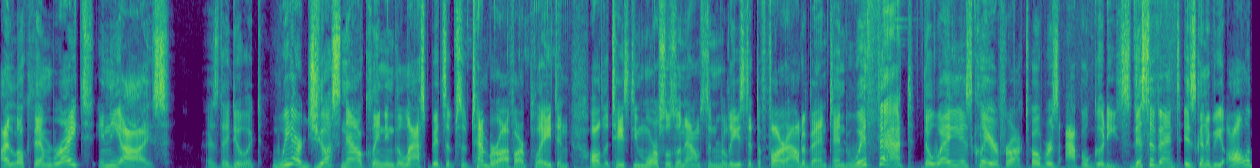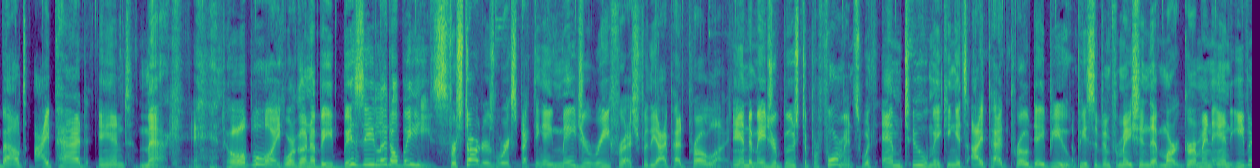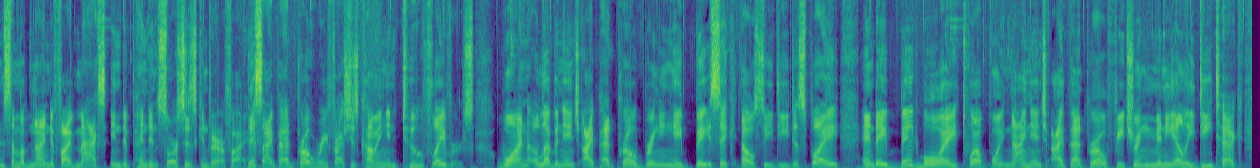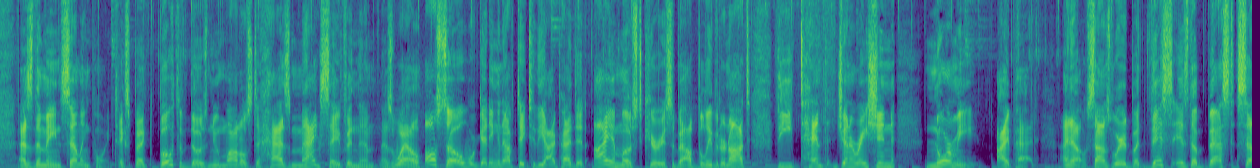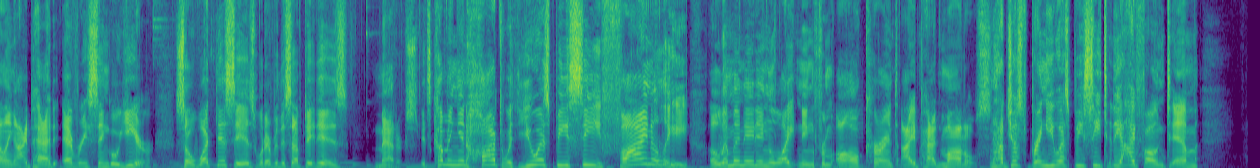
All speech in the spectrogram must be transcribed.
I look them right in the eyes as they do it. We are just now cleaning the last bits of September off our plate and all the tasty morsels announced and released at the Far Out event, and with that, the way is clear for October's Apple goodies. This event is going to be all about iPad and Mac, and oh boy, we're going to be busy little bees. For starters, we're expecting a major refresh for the iPad Pro line, and a major boost to performance with M2 making its iPad Pro debut, a piece of information that Mark Gurman and even some of 9 to 5 Mac Independent sources can verify. This iPad Pro refresh is coming in two flavors. One 11 inch iPad Pro bringing a basic LCD display, and a big boy 12.9 inch iPad Pro featuring mini LED tech as the main selling point. Expect both of those new models to has MagSafe in them as well. Also, we're getting an update to the iPad that I am most curious about, believe it or not, the 10th generation Normie iPad. I know, sounds weird, but this is the best selling iPad every single year. So, what this is, whatever this update is, matters. It's coming in hot with USB C, finally! Eliminating Lightning from all current iPad models. Now, just bring USB C to the iPhone, Tim.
